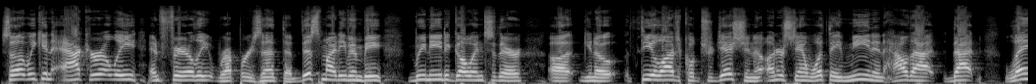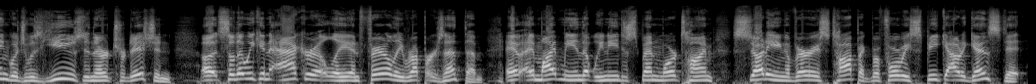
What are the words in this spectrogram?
so that we can accurately and fairly represent them. This might even be we need to go into their uh, you know theological tradition and understand what they mean and how that that language was used in their tradition uh, so that we can accurately and fairly represent them. It, it might mean that we need to spend more time studying a various topic before we speak out against it.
